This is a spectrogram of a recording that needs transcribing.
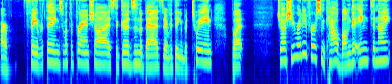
our favorite things about the franchise, the goods and the bads, and everything in between. But Josh, you ready for some cowbunga-ing tonight?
